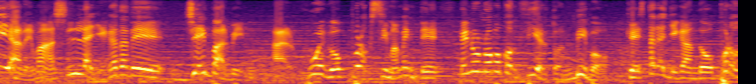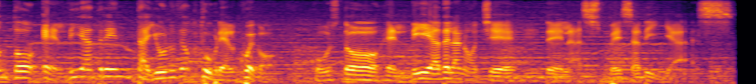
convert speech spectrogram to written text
Y además la llegada de J Balvin al juego próximamente en un nuevo concierto en vivo que estará llegando pronto el día 31 de octubre al juego, justo el día de la noche de las pesadillas.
